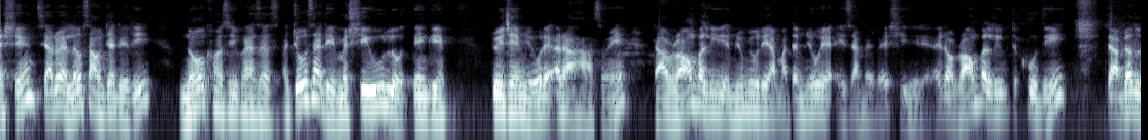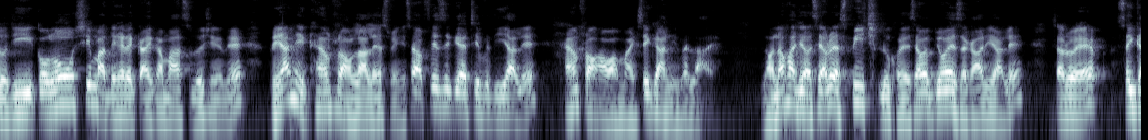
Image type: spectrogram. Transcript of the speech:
action ဆရာတို့ရဲ့လှုပ်ဆောင်ချက်တွေဒီ no consequences အကျိုးဆက်တွေမရှိဘူးလို့ thinking တွေးခြင်းမျိုးတဲ့အဲ့ဒါဟာဆိုရင်ဒါ round belief တွေအမျိုးမျိုးတွေကမှတစ်မျိုးရဲ့ example ပဲရှိသေးတယ်အဲ့တော့ round belief တစ်ခုဒီကြာပြောသလိုဒီအကုန်လုံးရှေ့မှာသင်ခဲ့တဲ့ guide ကမှာဆိုလို့ရှိရင်လည်းဘယ်ကနေ come from လာလဲဆိုရင်ဆရာ physical activity ကလည်း come from our mind စိတ်ကနေပဲလာတယ် နော်နောက်ခါကျတော့ဆရာတို့ရဲ့ speech လို့ခေါ်တယ်ဆရာတို့ပြောရဲ့စကားတွေကလည်းဆရာတို့ရဲ့စိတ်က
